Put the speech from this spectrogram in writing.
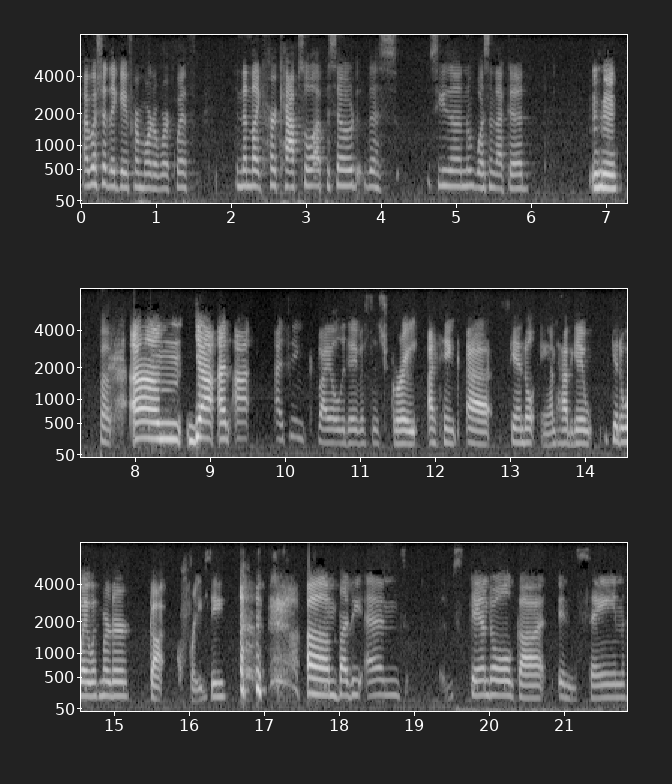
I wish that they gave her more to work with. And then, like, her capsule episode this season wasn't that good. Mhm. But Um, yeah, and I I think Viola Davis is great. I think uh, Scandal and How to Get Get Away with Murder got crazy. um, by the end, Scandal got insane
